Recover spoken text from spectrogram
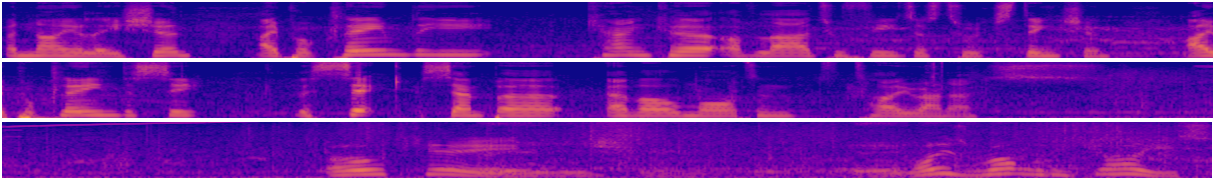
annihilation. I proclaim the canker of lad who feeds us to extinction. I proclaim the sick, the sick semper evo mortem tyrannus. Okay. What is wrong with these guys?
